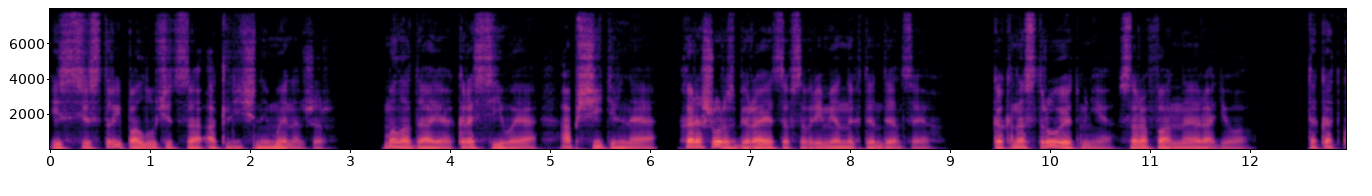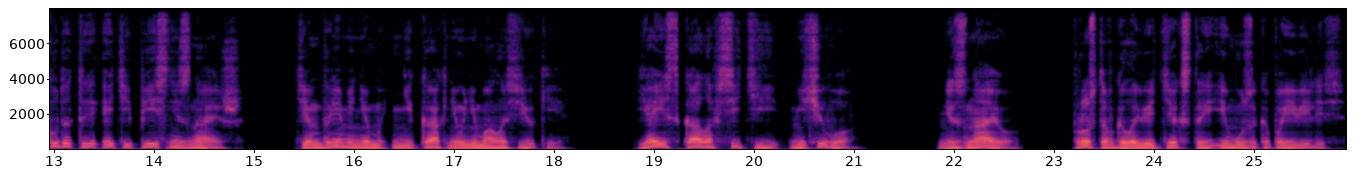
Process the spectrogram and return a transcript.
из сестры получится отличный менеджер. Молодая, красивая, общительная, хорошо разбирается в современных тенденциях. Как настроит мне сарафанное радио. Так откуда ты эти песни знаешь? Тем временем никак не унималась Юки. Я искала в сети, ничего. Не знаю, просто в голове тексты и музыка появились.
